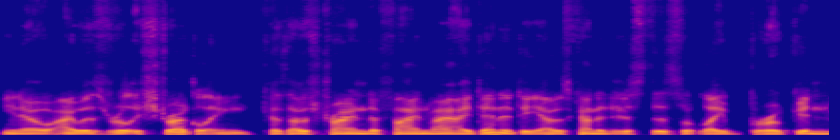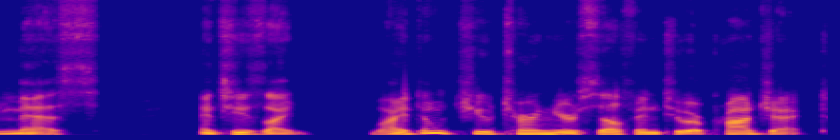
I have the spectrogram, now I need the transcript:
you know, I was really struggling because I was trying to find my identity. I was kind of just this like broken mess. And she's like, why don't you turn yourself into a project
